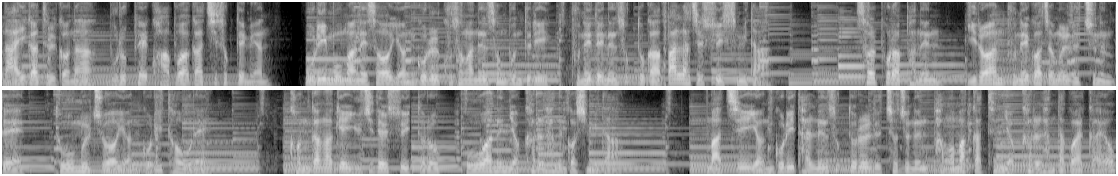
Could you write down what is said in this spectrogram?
나이가 들거나 무릎의 과부하가 지속되면 우리 몸 안에서 연골을 구성하는 성분들이 분해되는 속도가 빨라질 수 있습니다. 설포라판은 이러한 분해 과정을 늦추는데 도움을 주어 연골이 더 오래 건강하게 유지될 수 있도록 보호하는 역할을 하는 것입니다. 마치 연골이 닳는 속도를 늦춰주는 방어막 같은 역할을 한다고 할까요?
